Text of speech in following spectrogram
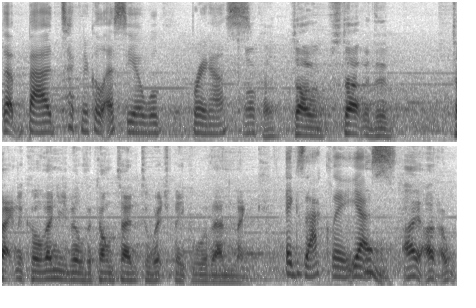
that bad technical SEO will bring us. Okay. So I'll start with the technical, then you build the content to which people will then link. Exactly, yes. I, I don't.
